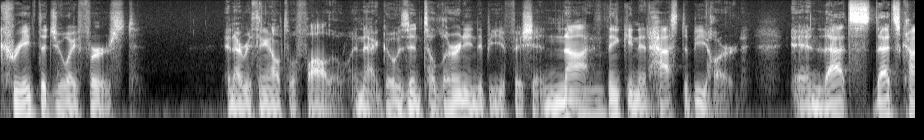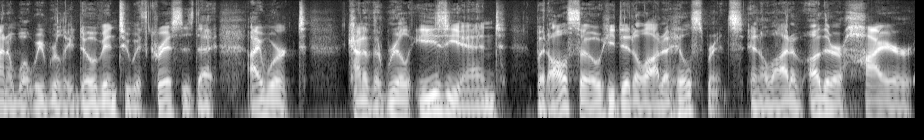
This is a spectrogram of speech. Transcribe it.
Create the joy first, and everything else will follow. And that goes into learning to be efficient, not mm-hmm. thinking it has to be hard. And that's that's kind of what we really dove into with Chris is that I worked kind of the real easy end, but also he did a lot of hill sprints and a lot of other higher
